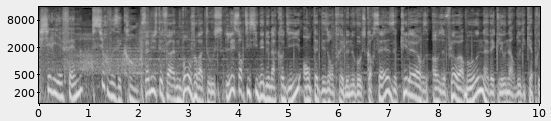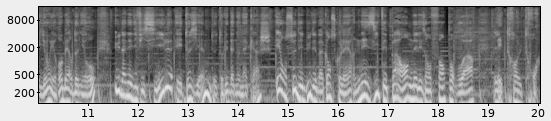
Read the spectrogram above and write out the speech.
Chérie FM, sur vos écrans. Salut Stéphane, bonjour à tous. Les sorties ciné de mercredi, en tête des entrées le nouveau Scorsese, Killers of the Flower Moon avec Leonardo DiCaprio et Robert De Niro, Une année difficile et deuxième de Toledano Nakash. Et en ce début des vacances scolaires, n'hésitez pas à emmener les enfants pour voir Les Trolls 3.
